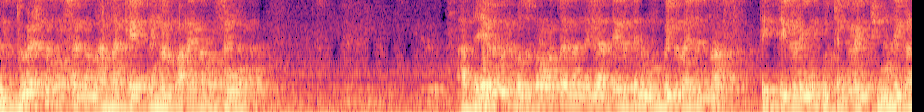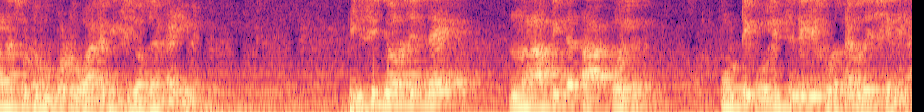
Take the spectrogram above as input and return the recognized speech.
വിദ്വേഷ പ്രസംഗം എന്നൊക്കെ നിങ്ങൾ പറയുന്ന പ്രസംഗങ്ങൾ. അദ്ദേഹം ഒരു പൊതുപ്രവർത്തകൻ എന്നെങ്കിൽ അദ്ദേഹത്തിന് മുമ്പിൽ വരുന്ന തെറ്റുകളെയും കുറ്റങ്ങളെയും ചൂണ്ടിക്കാണിച്ചുകൊണ്ട് മുമ്പോട്ട് പോകാനേ പി സി ജോർജിന് കഴിയും. പി സി ജോർജിന്റെ നാടിന്റെ താക്കോൽ പൂട്ടി പോലീസിന്റെ കീഴിൽ കൊടുക്കാൻ ഉദ്ദേശിക്കുന്നില്ല.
